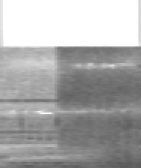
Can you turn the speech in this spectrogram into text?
Música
